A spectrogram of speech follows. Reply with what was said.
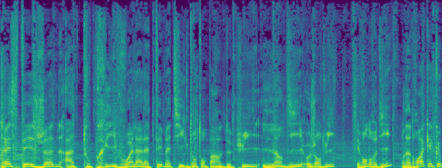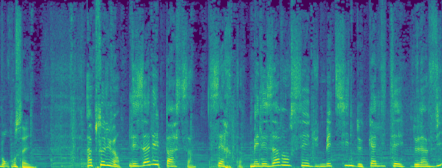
Rester jeune à tout prix, voilà la thématique dont on parle depuis lundi. Aujourd'hui, c'est vendredi, on a droit à quelques bons conseils. Absolument. Les années passent, certes, mais les avancées d'une médecine de qualité de la vie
